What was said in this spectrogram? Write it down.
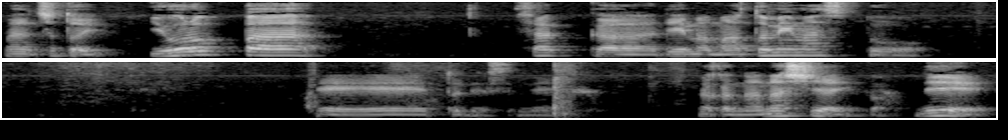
まあ、ちょっとヨーロッパサッカーでまあまとめますとえー、っとですね。なんか7試合か。で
